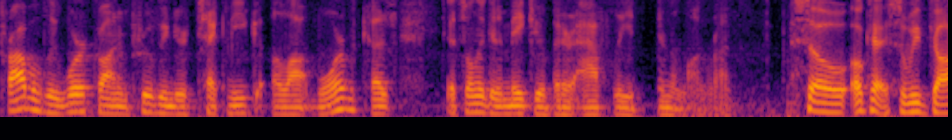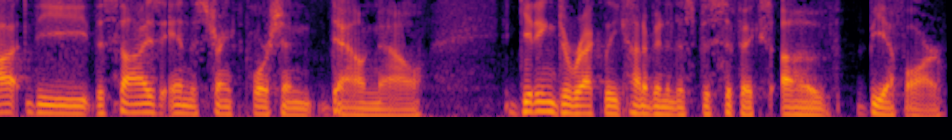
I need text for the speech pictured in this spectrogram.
probably work on improving your technique a lot more because it's only going to make you a better athlete in the long run. So, okay, so we've got the the size and the strength portion down now. getting directly kind of into the specifics of BFR,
